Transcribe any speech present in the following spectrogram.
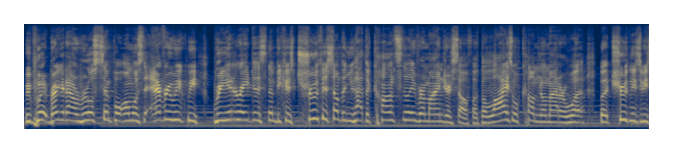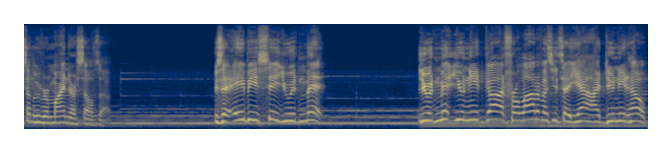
We put break it down real simple. Almost every week we reiterate this to them because truth is something you have to constantly remind yourself of. The lies will come no matter what, but truth needs to be something we remind ourselves of. You say ABC, you admit. You admit you need God. For a lot of us, you'd say, Yeah, I do need help.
